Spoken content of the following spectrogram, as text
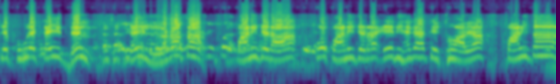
ਕਿ ਪੂਰੇ ਕਈ ਦਿਨ, ਕਈ ਲਗਾਤਾਰ ਪਾਣੀ ਜਿਹੜਾ, ਉਹ ਪਾਣੀ ਜਿਹੜਾ ਇਹ ਨਹੀਂ ਹੈਗਾ ਕਿ ਇੱਥੋਂ ਆ ਰਿਹਾ। ਪਾਣੀ ਤਾਂ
